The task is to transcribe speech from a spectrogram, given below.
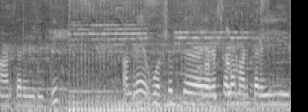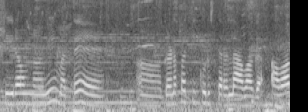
ಮಾಡ್ತಾರೆ ಈ ರೀತಿ. ಅಂದರೆ ವರ್ಷಕ್ಕೆ ಎರಡು ಸಲ ಮಾಡ್ತಾರೆ ಈ ಶ್ರೀರಾಮನವಮಿ ಮತ್ತು ಗಣಪತಿ ಕೂರಿಸ್ತಾರಲ್ಲ ಆವಾಗ ಆವಾಗ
